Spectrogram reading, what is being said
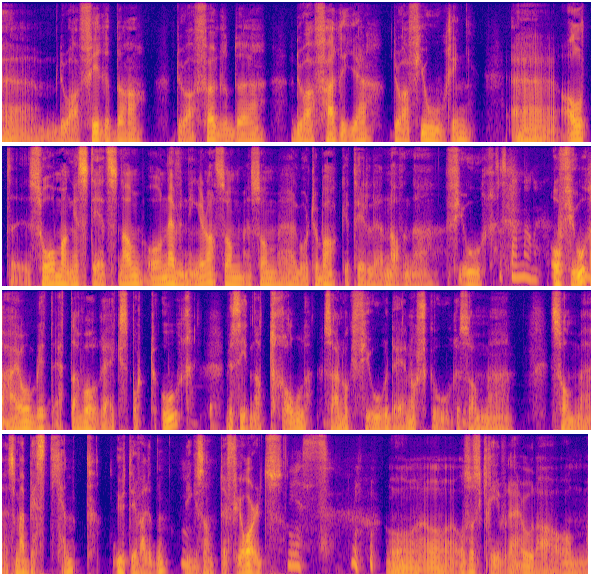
eh, Du har Firda, du har Førde, du har ferje, du har fjording. Eh, alt Så mange stedsnavn og nevninger da, som, som eh, går tilbake til navnet fjord. Så spennende. Og fjord er jo blitt et av våre eksportord. Ved siden av troll så er nok fjord det norske ordet som, eh, som, eh, som er best kjent ute i verden. Ikke sant? The fjords. Yes og, og, og, så skriver jeg jo da om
